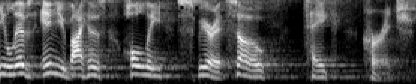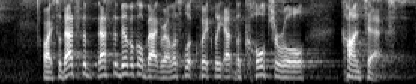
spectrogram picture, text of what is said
He lives in you by his Holy Spirit. So take courage. All right, so that's the, that's the biblical background. Let's look quickly at the cultural context.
